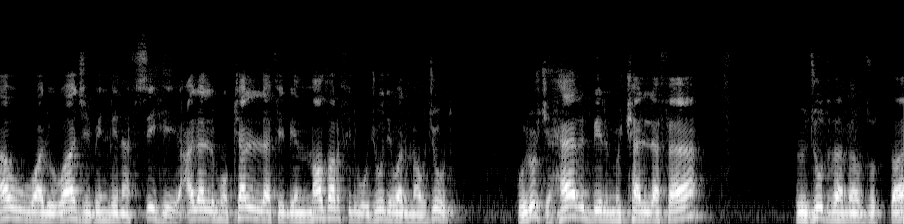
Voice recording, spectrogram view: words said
əvvəlu vacibin li nəfsihi aləl mükəlləfi bin nazar fil vücudi vəl məvcud. Buyurur ki, hər bir mükəlləfə vücud və mövcudda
